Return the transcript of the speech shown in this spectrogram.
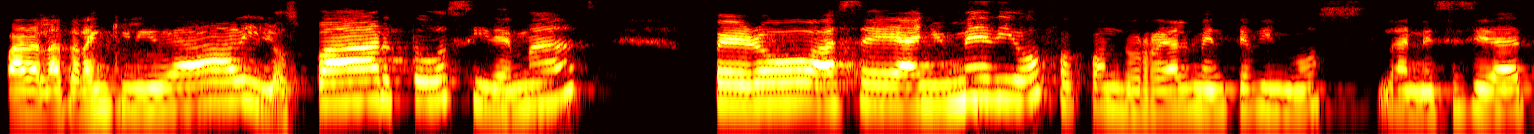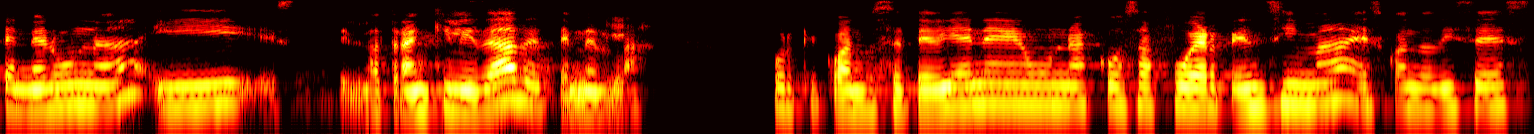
para la tranquilidad y los partos y demás, pero hace año y medio fue cuando realmente vimos la necesidad de tener una y este, la tranquilidad de tenerla, porque cuando se te viene una cosa fuerte encima es cuando dices,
